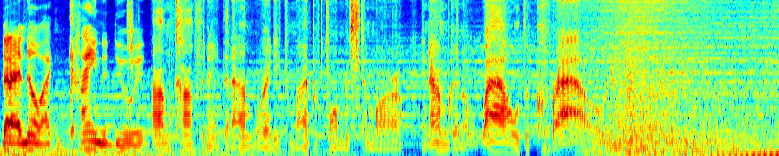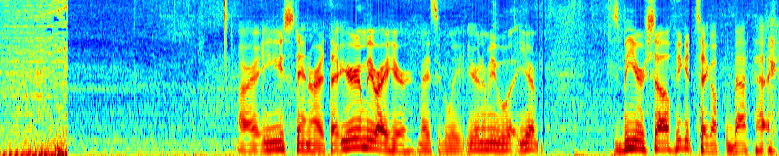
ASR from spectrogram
that I know I can kind of do it, I'm confident that I'm ready for my performance tomorrow, and I'm gonna wow the crowd. All right, you stand right there. You're gonna be right here, basically. You're gonna be, you're, just be yourself. You could take off the backpack.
